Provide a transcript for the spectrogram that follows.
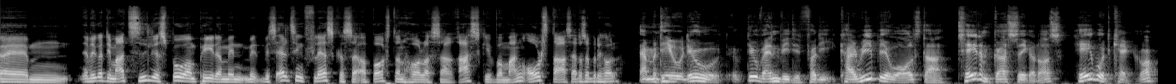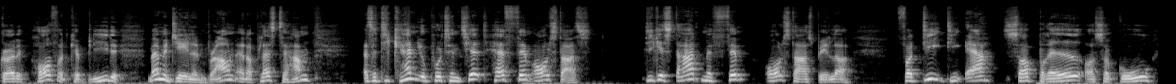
Øhm, jeg ved godt, det er meget tidligt at spå om, Peter, men, men hvis alting flasker sig, og Boston holder sig raske, hvor mange All-Stars er der så på det hold? Jamen, det er jo, det er jo, det er jo vanvittigt, fordi Kyrie bliver All-Star, Tatum gør sikkert også, Hayward kan godt gøre det, Horford kan blive det. Hvad med Jalen Brown? Er der plads til ham? Altså, de kan jo potentielt have fem All-Stars. De kan starte med fem All-Star-spillere, fordi de er så brede og så gode.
